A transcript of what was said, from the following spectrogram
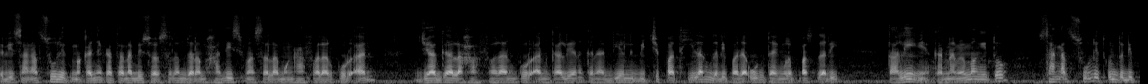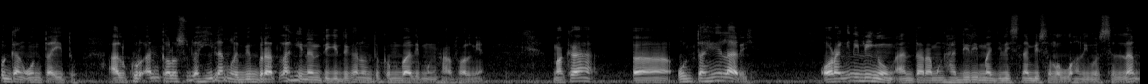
Jadi sangat sulit. Makanya kata Nabi SAW dalam hadis masalah menghafal Al-Quran, jagalah hafalan Quran kalian karena dia lebih cepat hilang daripada unta yang lepas dari talinya. Karena memang itu sangat sulit untuk dipegang unta itu. Al-Quran kalau sudah hilang lebih berat lagi nanti gitu kan untuk kembali menghafalnya. Maka uh, unta ini lari. Orang ini bingung antara menghadiri majelis Nabi Shallallahu Alaihi Wasallam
